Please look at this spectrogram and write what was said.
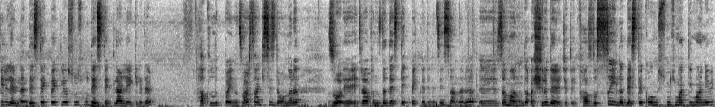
birilerinden destek bekliyorsunuz. Bu desteklerle ilgili de haklılık payınız var. Sanki siz de onlara e, etrafınızda destek beklediğiniz insanlara e, zamanında aşırı derecede fazlasıyla destek olmuşsunuz maddi manevi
